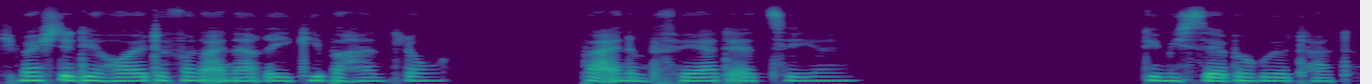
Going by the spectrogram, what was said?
Ich möchte dir heute von einer Reiki-Behandlung bei einem Pferd erzählen, die mich sehr berührt hat.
